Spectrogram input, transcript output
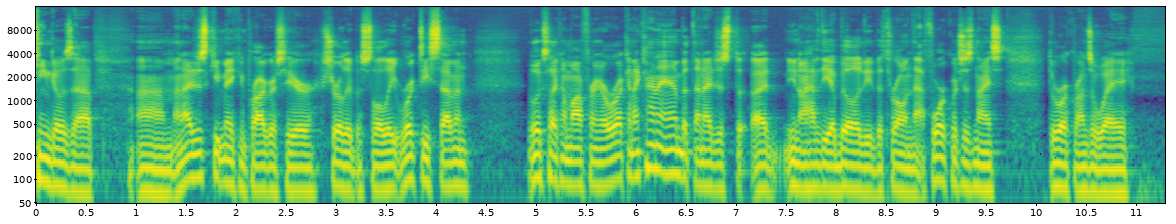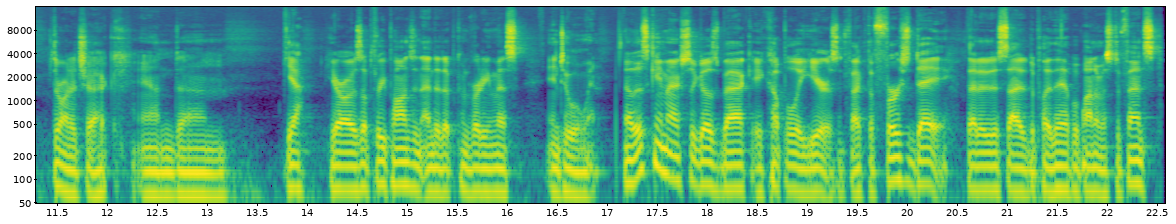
King goes up. Um, and I just keep making progress here, surely but slowly. Rook d7. It looks like I'm offering a rook, and I kind of am, but then I just, I, you know, I have the ability to throw in that fork, which is nice. The rook runs away, throwing a check, and um, yeah, here I was up three pawns and ended up converting this into a win. Now, this game actually goes back a couple of years. In fact, the first day that I decided to play the Hippopotamus Defense.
